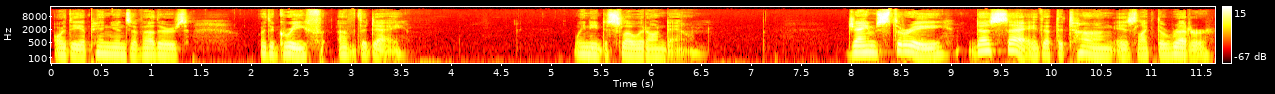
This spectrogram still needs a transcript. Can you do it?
or the opinions of others or the grief of the day. We need to slow it on down. James 3 does say that the tongue is like the rudder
